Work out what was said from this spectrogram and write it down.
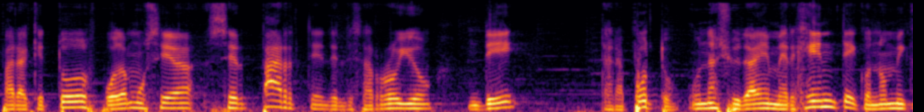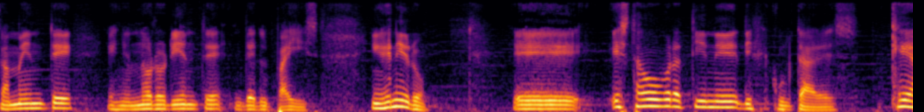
para que todos podamos ser parte del desarrollo de Tarapoto, una ciudad emergente económicamente en el nororiente del país. Ingeniero, eh, esta obra tiene dificultades. ¿Qué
